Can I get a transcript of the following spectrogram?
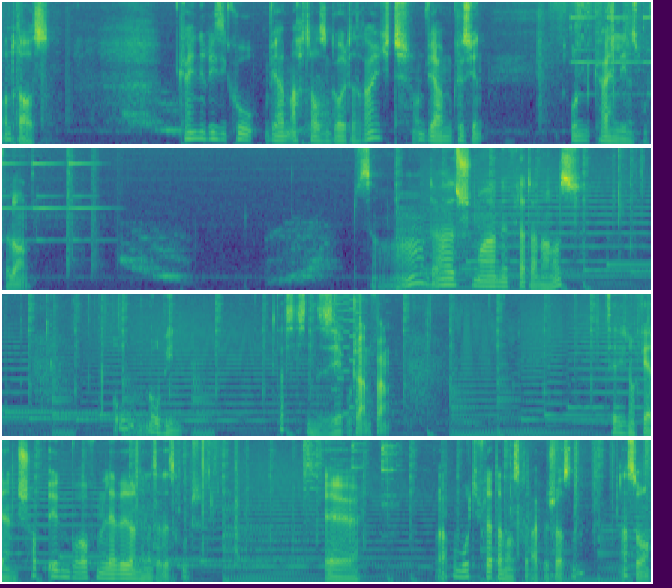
Und raus. Kein Risiko. Wir haben 8000 Gold, das reicht. Und wir haben ein Küsschen. Und kein Lebenspunkt verloren. So, da ist schon mal eine Flattermaus. Oh, ein Rubin. Das ist ein sehr guter Anfang. Jetzt hätte ich noch gerne einen Shop irgendwo auf dem Level und dann ist alles gut. Äh, warum wurde die Flattermaus gerade abgeschossen? Achso.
